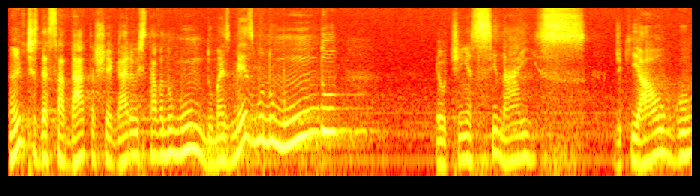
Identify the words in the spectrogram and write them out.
antes dessa data chegar eu estava no mundo, mas mesmo no mundo eu tinha sinais de que algo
